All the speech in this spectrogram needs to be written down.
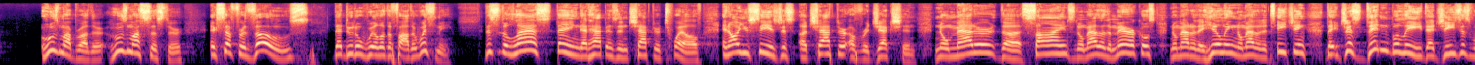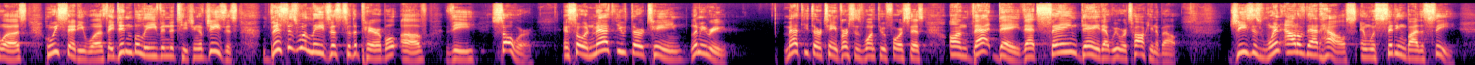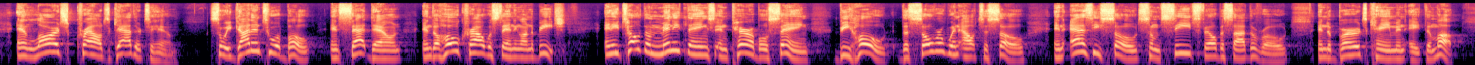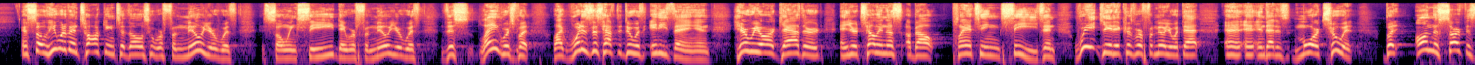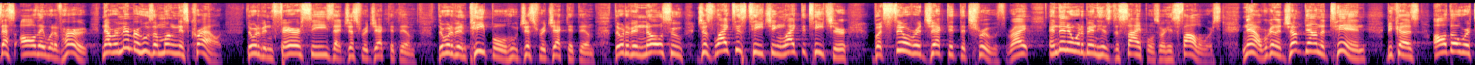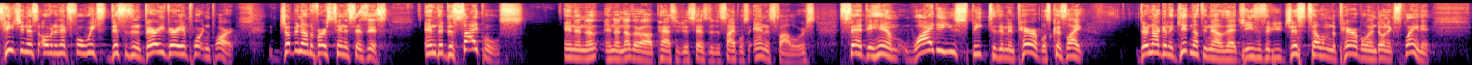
Who's my brother? Who's my sister? Except for those that do the will of the Father with me. This is the last thing that happens in chapter 12, and all you see is just a chapter of rejection. No matter the signs, no matter the miracles, no matter the healing, no matter the teaching, they just didn't believe that Jesus was who he said he was. They didn't believe in the teaching of Jesus. This is what leads us to the parable of the sower. And so in Matthew 13, let me read. Matthew 13, verses 1 through 4 says, On that day, that same day that we were talking about, Jesus went out of that house and was sitting by the sea, and large crowds gathered to him. So he got into a boat and sat down, and the whole crowd was standing on the beach. And he told them many things in parables, saying, Behold, the sower went out to sow, and as he sowed, some seeds fell beside the road, and the birds came and ate them up. And so he would have been talking to those who were familiar with sowing seed. They were familiar with this language, but like, what does this have to do with anything? And here we are gathered, and you're telling us about planting seeds. And we get it because we're familiar with that, and, and, and that is more to it. But on the surface, that's all they would have heard. Now, remember who's among this crowd. There would have been Pharisees that just rejected them. There would have been people who just rejected them. There would have been those who just liked his teaching, liked the teacher, but still rejected the truth, right? And then it would have been his disciples or his followers. Now, we're going to jump down to 10 because although we're teaching this over the next four weeks, this is a very, very important part. Jumping down to verse 10, it says this And the disciples, in, in another uh, passage, it says the disciples and his followers said to him, Why do you speak to them in parables? Because, like, they're not going to get nothing out of that, Jesus, if you just tell them the parable and don't explain it.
